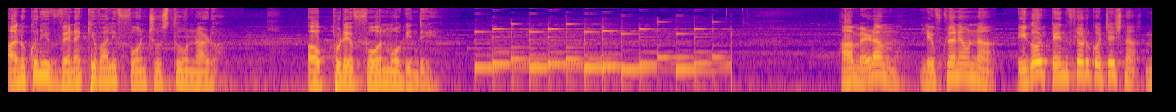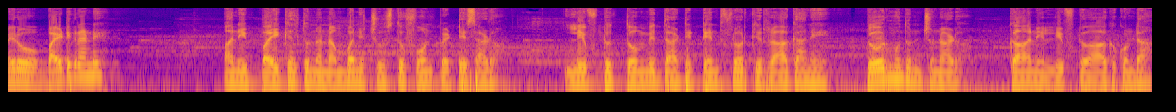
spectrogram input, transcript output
అనుకుని వెనక్కి వాలి ఫోన్ చూస్తూ ఉన్నాడు. అప్పుడే ఫోన్ మోగింది. మేడం లిఫ్ట్లోనే ఉన్నా. ఇగో టెన్త్ ఫ్లోర్కి వచ్చేసిన. మీరు బయటికి రండి. అని పైకెళ్తున్న నంబర్ని చూస్తూ ఫోన్ పెట్టేశాడు. లిఫ్ట్ తొమ్మిది దాటి టెన్త్ ఫ్లోర్కి రాగానే డోర్ ముందు నుంచున్నాడు. కానీ లిఫ్ట్ ఆగకుండా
